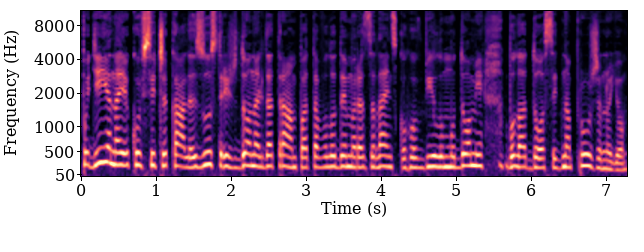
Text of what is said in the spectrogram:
Подія, на яку всі чекали, зустріч Дональда Трампа та Володимира Зеленського в Білому домі, була досить напруженою.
